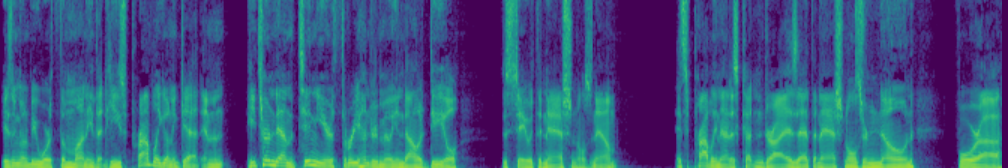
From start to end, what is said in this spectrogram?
isn't going to be worth the money that he's probably going to get. And he turned down the 10 year, $300 million deal to stay with the Nationals. Now, it's probably not as cut and dry as that. The Nationals are known for uh,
